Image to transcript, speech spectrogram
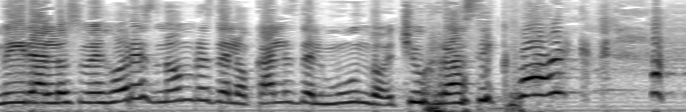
Mira, los mejores nombres de locales del mundo. Jurassic Park.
